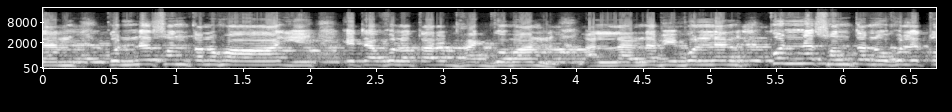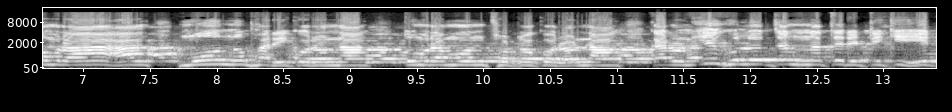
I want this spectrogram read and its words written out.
দেন। কন্যা সন্তান হয়, এটা হলো তার ভাগ্যবান। আল্লাহ নবী বললেন, কন্যা সন্তান হলে তোমরা মন ভারী করো না, তোমরা মন ছোট করো না। কারণ এগুলো জান্নাতের টিকিট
